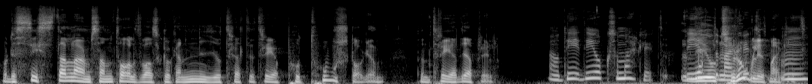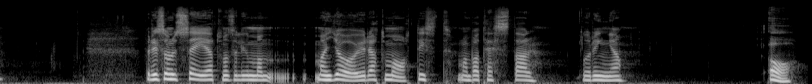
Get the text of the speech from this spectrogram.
Och det sista larmsamtalet var alltså klockan 9.33 på torsdagen den 3 april. Ja, det, det är också märkligt. Det är jättemärkligt. otroligt märkligt. För det är som du säger, att man, liksom, man, man gör ju det automatiskt. Man bara testar och ringa. Ja.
